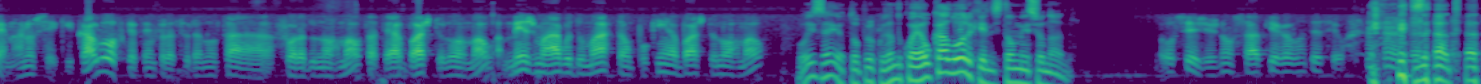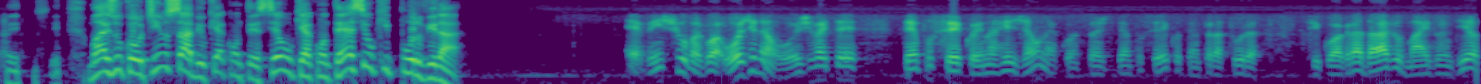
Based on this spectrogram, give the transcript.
É, mas não sei que calor, porque a temperatura não está fora do normal, está até abaixo do normal. A mesma água do mar está um pouquinho abaixo do normal. Pois é, eu estou procurando qual é o calor que eles estão mencionando. Ou seja, eles não sabem o que, é aconteceu. Exatamente. Mas o Coutinho sabe o que aconteceu, o que acontece e o que por virá. É, vem chuva agora. Hoje não, hoje vai ter tempo seco aí na região, né? Condições de tempo seco, temperatura ficou agradável, mais um dia.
